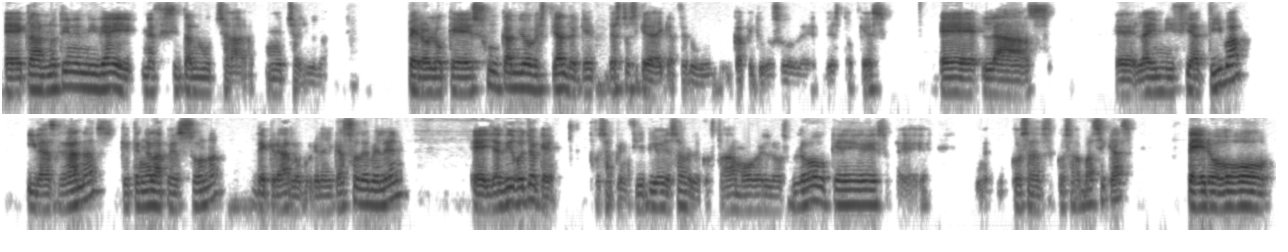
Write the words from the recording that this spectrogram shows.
eh, claro, no tienen ni idea y necesitan mucha, mucha ayuda. Pero lo que es un cambio bestial, de, que, de esto sí que hay que hacer un, capítulo solo de, esto, que es eh, las, eh, la iniciativa y las ganas que tenga la persona de crearlo. Porque en el caso de Belén, ya digo yo que, pues al principio, ya sabes, le costaba mover los bloques, cosas, cosas básicas, pero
